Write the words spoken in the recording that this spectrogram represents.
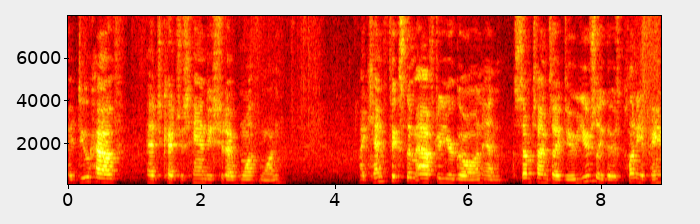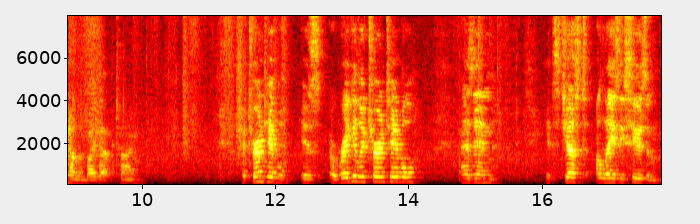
I do have edge catchers handy should I want one. I can fix them after you're gone, and sometimes I do. Usually there's plenty of paint on them by that time. A turntable is a regular turntable, as in it's just a Lazy Susan.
